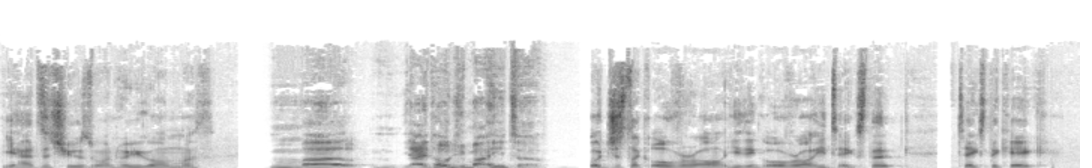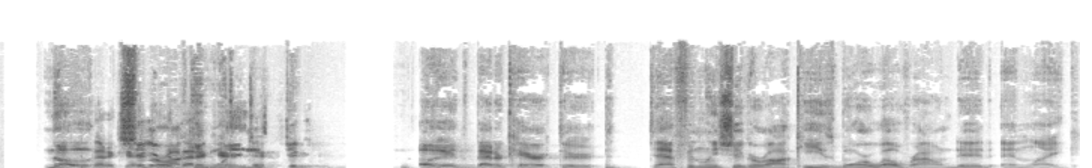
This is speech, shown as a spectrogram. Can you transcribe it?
you had to choose one. Who are you going with? Uh, I told you Mahito. Or just like overall, you think overall he takes the takes the cake? No, The better char- the Shigaraki better wins. character. Shig- oh yeah, the better character. Definitely Shigaraki is more well rounded and like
